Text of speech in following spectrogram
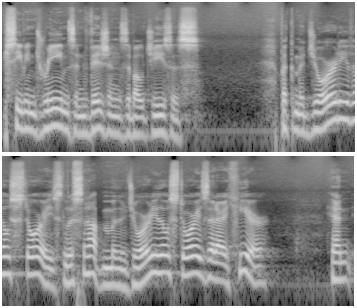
receiving dreams and visions about Jesus. But the majority of those stories, listen up, the majority of those stories that I hear and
